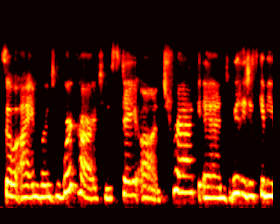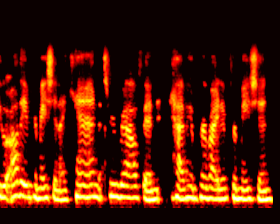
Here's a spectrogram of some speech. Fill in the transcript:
So I am going to work hard to stay on track and really just give you all the information I can through Ralph and have him provide information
